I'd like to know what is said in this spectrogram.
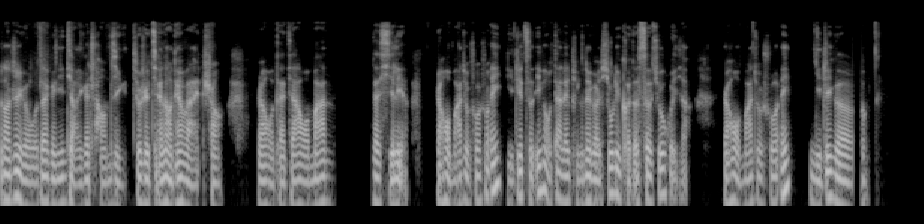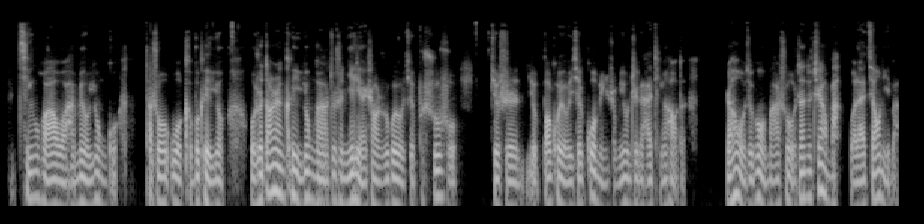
说到这个，我再给你讲一个场景，就是前两天晚上，然后我在家，我妈在洗脸，然后我妈就说说，哎，你这次因为我带了一瓶那个修丽可的色修回家，然后我妈就说，哎，你这个精华我还没有用过，她说我可不可以用？我说当然可以用啊，就是你脸上如果有些不舒服，就是有包括有一些过敏什么，用这个还挺好的。然后我就跟我妈说，我说那就这样吧，我来教你吧，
